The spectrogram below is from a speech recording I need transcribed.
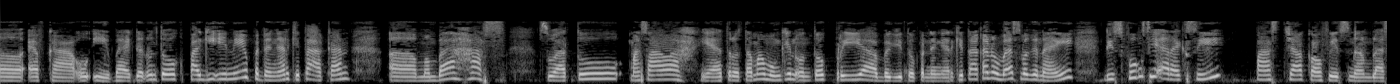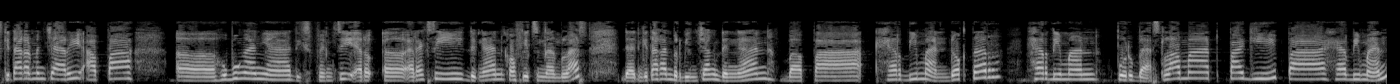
uh, eh, FKUI. Baik, dan untuk pagi ini pendengar kita akan uh, membahas suatu masalah ya, terutama mungkin untuk pria begitu pendengar. Kita akan membahas mengenai disfungsi ereksi pasca COVID-19. Kita akan mencari apa uh, hubungannya disfungsi er, uh, ereksi dengan COVID-19 dan kita akan berbincang dengan Bapak Herdiman, Dokter Herdiman Purba. Selamat pagi Pak Herdiman.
